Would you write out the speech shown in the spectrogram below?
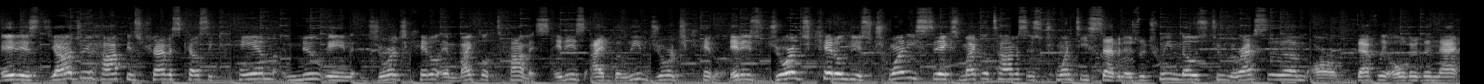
It is DeAndre Hopkins, Travis Kelce, Cam Newton, George Kittle, and Michael Thomas. It is, I believe, George Kittle. It is George Kittle. He is 26. Michael Thomas is 27. It was between those two. The rest of them are definitely older than that.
